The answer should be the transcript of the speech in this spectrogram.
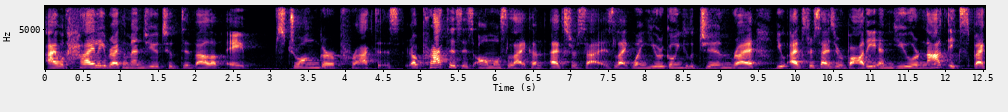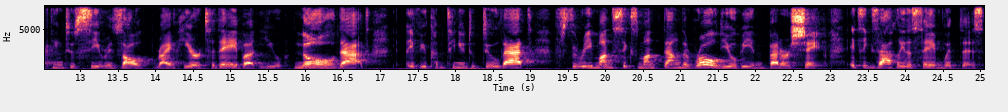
I would highly recommend you to develop a stronger practice. A practice is almost like an exercise. Like when you're going to the gym, right? You exercise your body and you are not expecting to see result right here today, but you know that if you continue to do that, three months, six months down the road, you'll be in better shape. It's exactly the same with this.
